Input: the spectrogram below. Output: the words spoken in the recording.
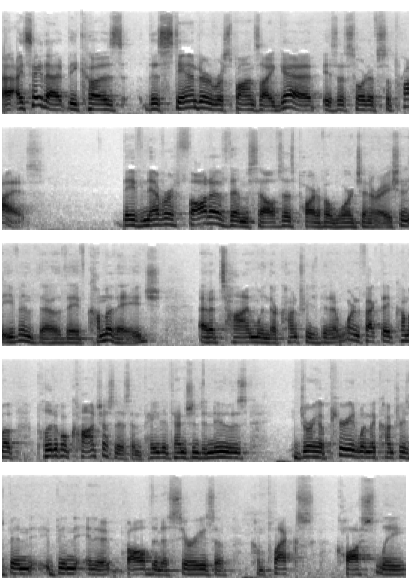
I say that because the standard response I get is a sort of surprise they've never thought of themselves as part of a war generation, even though they've come of age at a time when their country's been at war. In fact, they've come of political consciousness and paid attention to news during a period when the country's been, been involved in a series of complex, costly,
